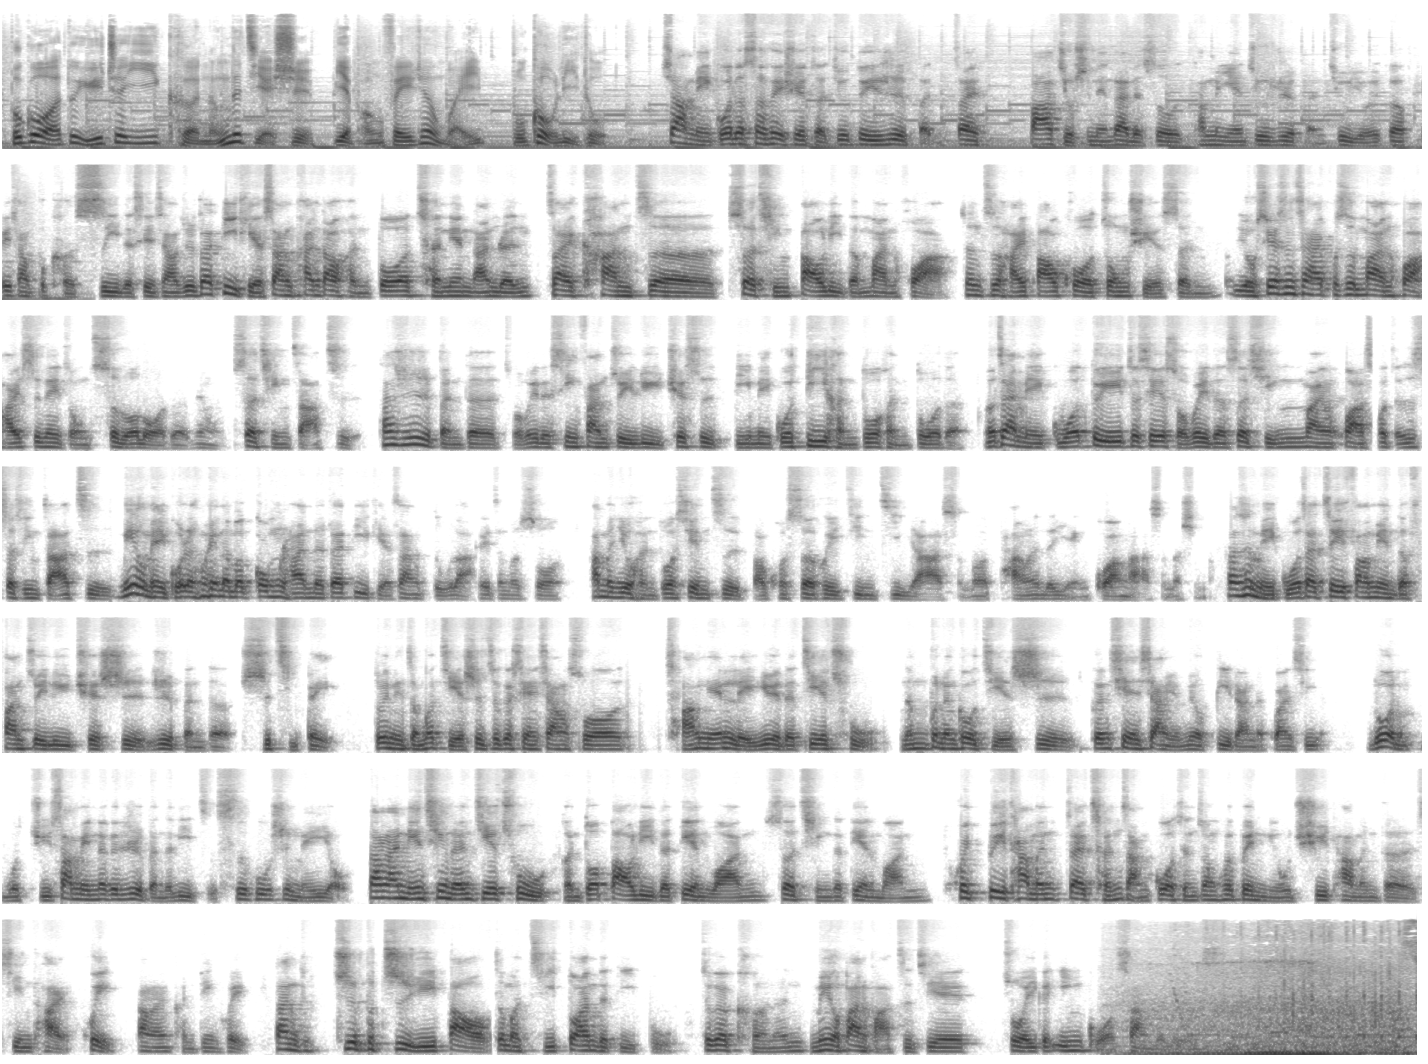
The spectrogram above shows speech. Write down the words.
不过，对于这一可能的解释，叶鹏飞认为不够力度。像美国的社会学者就对日本在八九十年代的时候，他们研究日本就有一个非常不可思议的现象，就在地铁上看到很多成年男人在看着色情暴力的漫画，甚至还包括中学生，有些甚至还不是漫画，还是那种赤裸裸的那种色情杂志。但是日本的所谓的性犯罪率却是比美国低很多很多的。而在美国，对于这些所谓的色情漫画或者是色情杂志，没有美国人会那么公然的在地铁上读了，可以这么说。他们有很多限制，包括社会禁忌啊，什么旁人的眼光啊，什么什么。但是美国在这一方面的犯罪率却是日本的十几倍。所以你怎么解释这个现象？说长年累月的接触能不能够解释跟现象有没有必然的关系？如果我举上面那个日本的例子，似乎是没有。当然，年轻人接触很多暴力的电玩、色情的电玩，会对他们在成长过程中会被扭曲他们的心态，会，当然肯定会。但至不至于到这么极端的地步，这个可能没有办法直接做一个因果上的联系。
